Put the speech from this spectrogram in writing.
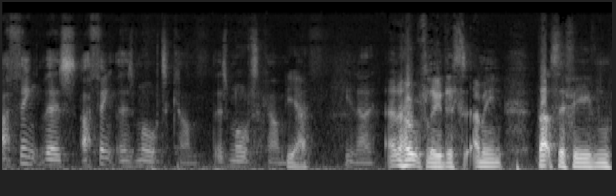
I think there's I think there's more to come. There's more to come. Yeah. you know. And hopefully, this, I mean, that's if he even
